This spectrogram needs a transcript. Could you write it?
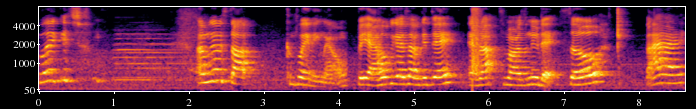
like it's just, I'm gonna stop complaining now. But yeah I hope you guys have a good day and not tomorrow's a new day. So bye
